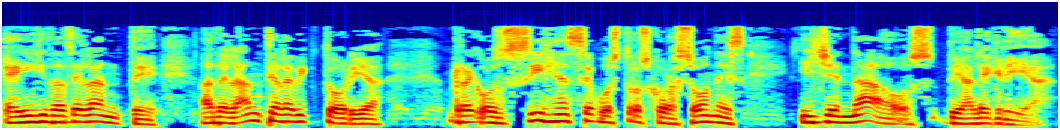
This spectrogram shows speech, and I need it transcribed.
e id adelante, adelante a la victoria, regocíjense vuestros corazones y llenaos de alegría.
